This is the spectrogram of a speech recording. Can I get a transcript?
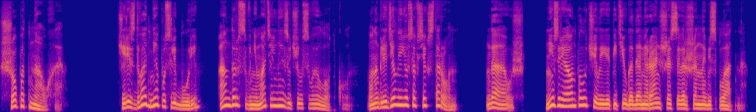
Шепот на ухо. Через два дня после бури Андерс внимательно изучил свою лодку. Он оглядел ее со всех сторон. Да уж, не зря он получил ее пятью годами раньше совершенно бесплатно.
